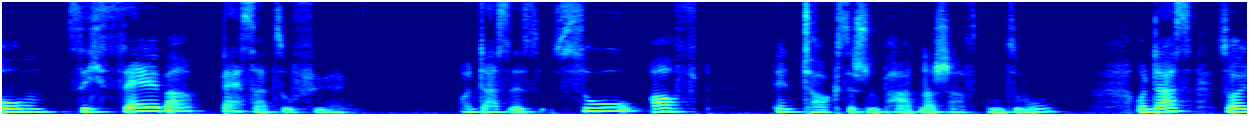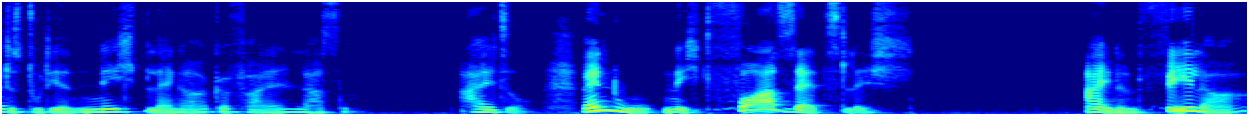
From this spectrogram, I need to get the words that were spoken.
um sich selber besser zu fühlen. Und das ist so oft in toxischen Partnerschaften so. Und das solltest du dir nicht länger gefallen lassen. Also, wenn du nicht vorsätzlich einen Fehler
